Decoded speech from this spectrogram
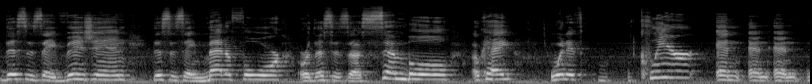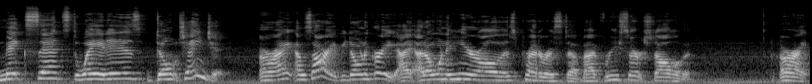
this is a vision, this is a metaphor, or this is a symbol. Okay, when it's clear and and and makes sense the way it is, don't change it. All right. I'm sorry if you don't agree. I, I don't want to hear all of this preterist stuff. I've researched all of it. All right.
